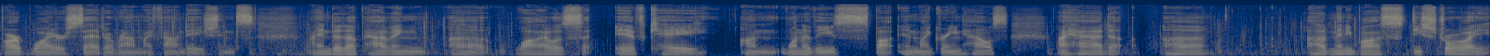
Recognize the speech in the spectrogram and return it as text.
barbed wire set around my foundations. I ended up having, uh, while I was AFK on one of these spot in my greenhouse, I had uh, a mini boss destroy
